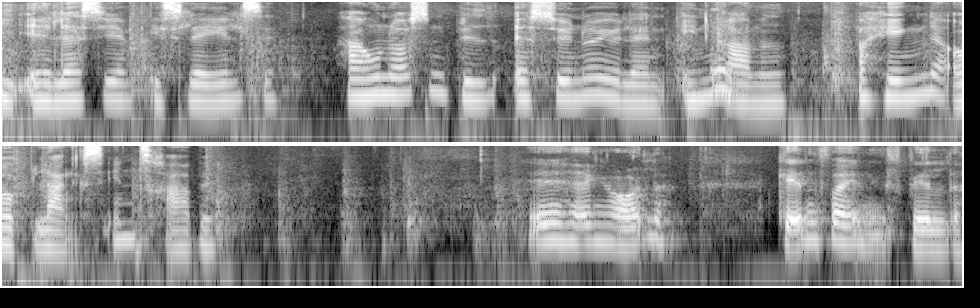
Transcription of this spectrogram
I Ellas hjem i Slagelse har hun også en bid af Sønderjylland indrammet og hængende op langs en trappe. Her hænger alle genforeningsbilleder.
